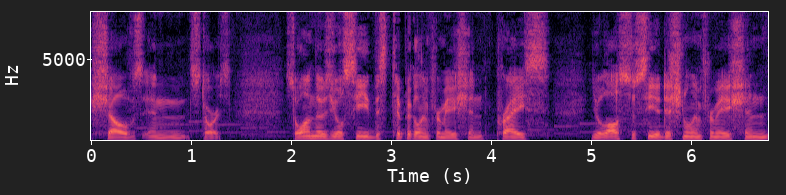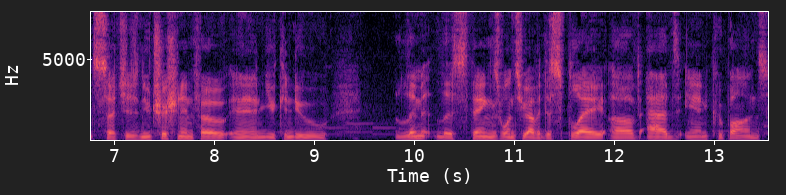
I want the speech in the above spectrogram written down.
shelves in stores. So on those you'll see this typical information, price. You'll also see additional information such as nutrition info and you can do limitless things once you have a display of ads and coupons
